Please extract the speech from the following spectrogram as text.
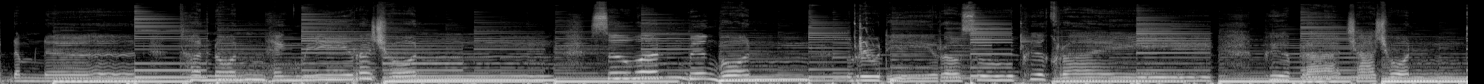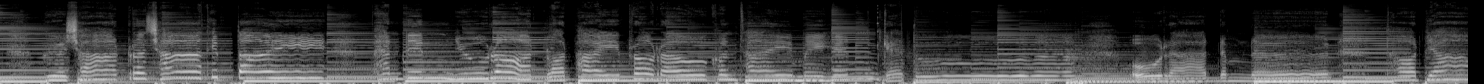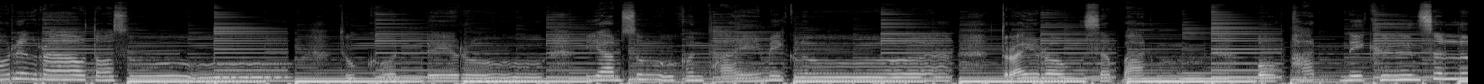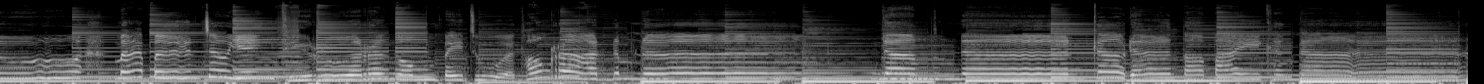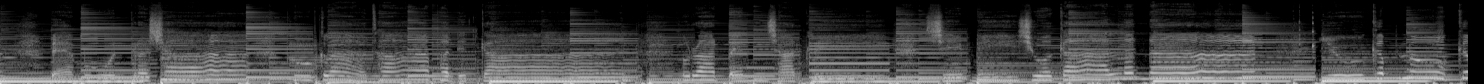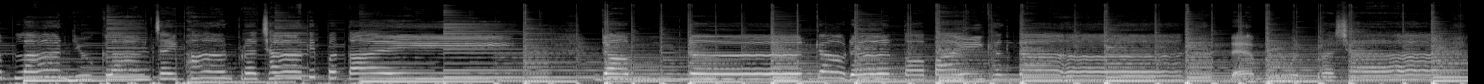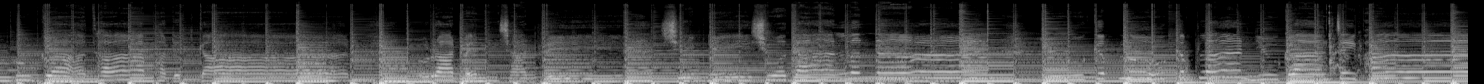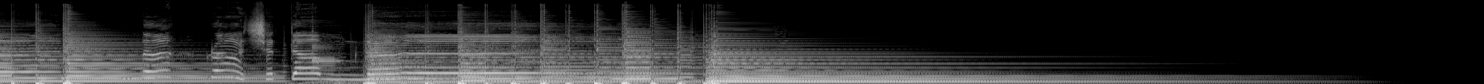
ดดำเนิน ถนนแห่งวีรชน สวรรค์เบื้องบน รู้ดีเราสู้เพื่อใคร เพื่อประชาชน เพื่อชาติประชาธิปไตย แผ่นดินอยู่รอดปลอดภัย เพราะเราคนไทยไม่เห็นแก่ตัว โอราดดำเนิน อดยาวเรื่องราวต่อสู้ ทุกคนได้รู้ ยามสู้คนไทยไม่กลัว ไตรรงสะบัดโบกพัดในคืนสลัวแม้ปืนเจ้ายิงที่รัวระงมไปทั่วท้องราชดำเนิน ดำเนินก้าวเดินต่อไป ชาผู้กล้าท้าเผด็จการ ราชเป็นชาติพลีชีพนี้ชั่วกาลละนาน อยู่กับลูกกับหลานอยู่กลางใจพานประชาธิปไตยดำเนินก้าวเดินต่อไปข้างหน้าแด่มวลประชา ผู้กล้าท้า เผด็จการราชเป็นชาติพลีชีพนี้ชั่วการละนานอยู่กับลูกกับหลานอยู่กลางใจพานนะราชดำเนิน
